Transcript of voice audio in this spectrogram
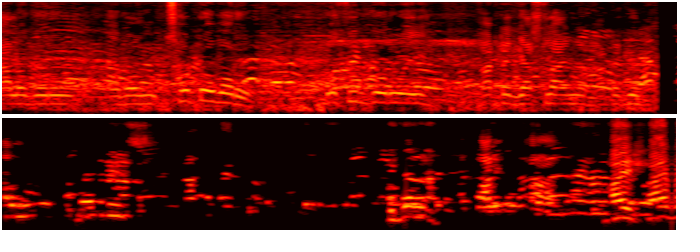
কালো গরু এবং ছোট বড় প্রচুর গরু এই হাটে গ্যাস লাইনের হাটে ভাই সাহেব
